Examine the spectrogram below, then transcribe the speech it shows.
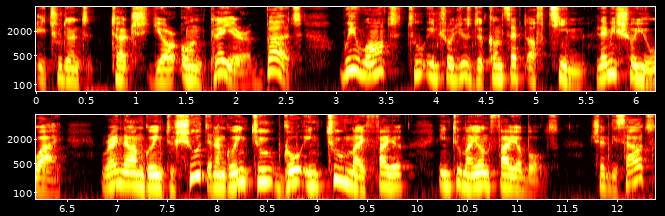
it shouldn't touch your own player. But we want to introduce the concept of team. Let me show you why. Right now I'm going to shoot and I'm going to go into my fire, into my own fireballs. Check this out.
